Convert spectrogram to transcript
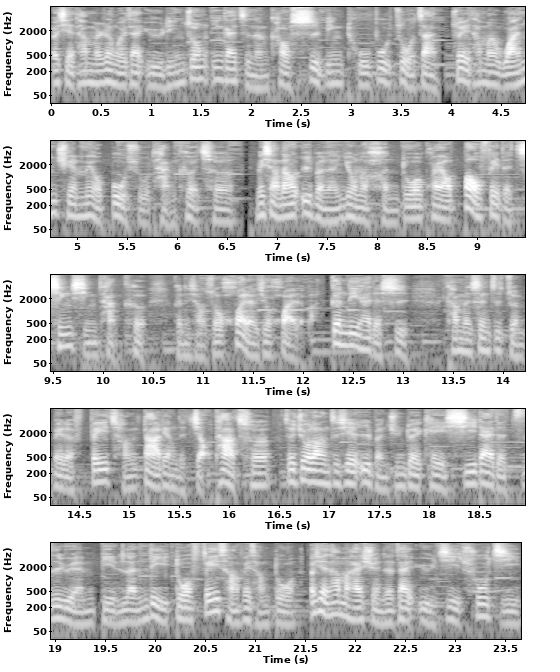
而且他们认为在雨林中应该只能靠士兵徒步作战，所以他们完全没有部署坦克车。没想到日本人用了很多快要报废的轻型坦克，可能想说坏了就坏了吧。更厉害的是。他们甚至准备了非常大量的脚踏车，这就让这些日本军队可以携带的资源比人力多非常非常多。而且他们还选择在雨季出击，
